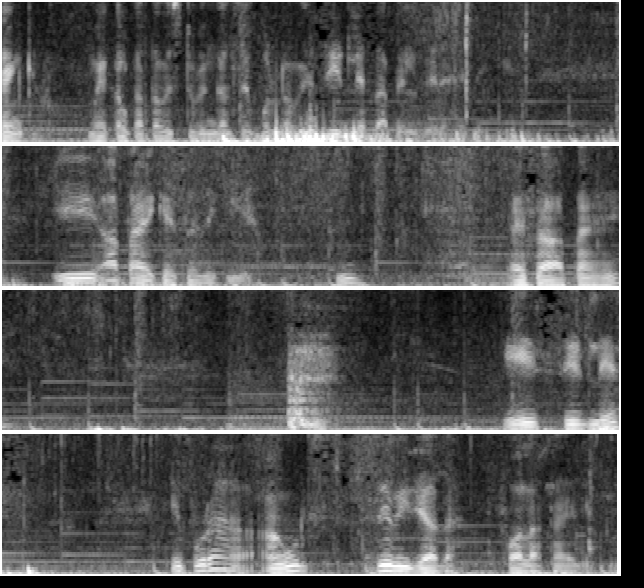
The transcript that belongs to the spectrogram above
थैंक यू मैं कलकत्ता वेस्ट बंगाल से बोल रहा हूँ ये सीडलेस एप्पल मेरा है देखिए। ये आता है कैसा देखिए? हम्म, ऐसा आता है। ये सीडलेस ये पूरा अंगूर से भी ज़्यादा फॉल आता है देखिए।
